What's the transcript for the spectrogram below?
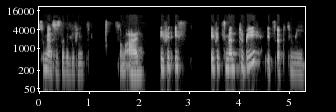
som jeg syns er veldig fint. Som er if, it is, if it's meant to be, it's up to me.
